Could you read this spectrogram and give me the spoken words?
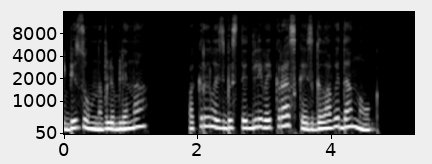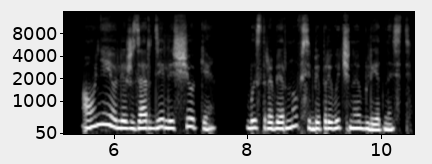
и безумно влюблена, покрылась бы стыдливой краской с головы до ног а у нее лишь зарделись щеки, быстро вернув себе привычную бледность.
